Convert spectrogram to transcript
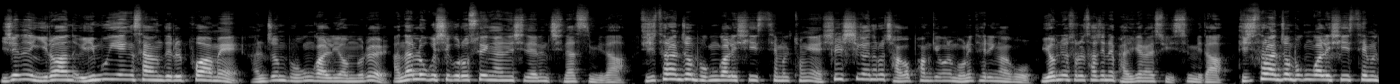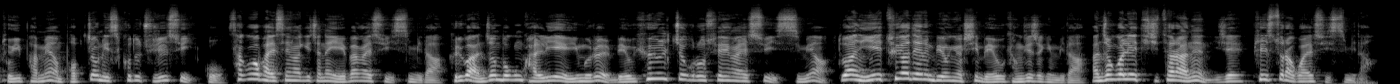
이제는 이러한 의무이행 사항들을 포함해 안전보건관리 업무를 아날로그식으로 수행하는 시대는 지났습니다. 디지털 안전보건관리 시스템을 통해 실시간으로 작업 환경을 모니터링하고 위험 요소를 사전에 발견할 수 있습니다. 디지털 안전보건관리 시스템을 도입하면 법적 리스크도 줄일 수 있고 사고가 발생하기 전에 예방할 수 있습니다. 그리고 안전보건관리의 의무를 매우 효율적으로 수행할 수 있으며 또한 이에 투여되는 비용 역시 매우 경제적입니다. 안전관리의 디지털화는 이제 필수라고 할 수 있습니다.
